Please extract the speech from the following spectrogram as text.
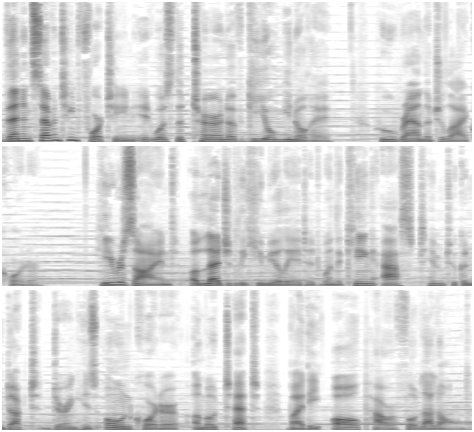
Then in 1714, it was the turn of Guillaume Minoret, who ran the July quarter. He resigned, allegedly humiliated, when the king asked him to conduct during his own quarter a motet by the all powerful Lalande.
